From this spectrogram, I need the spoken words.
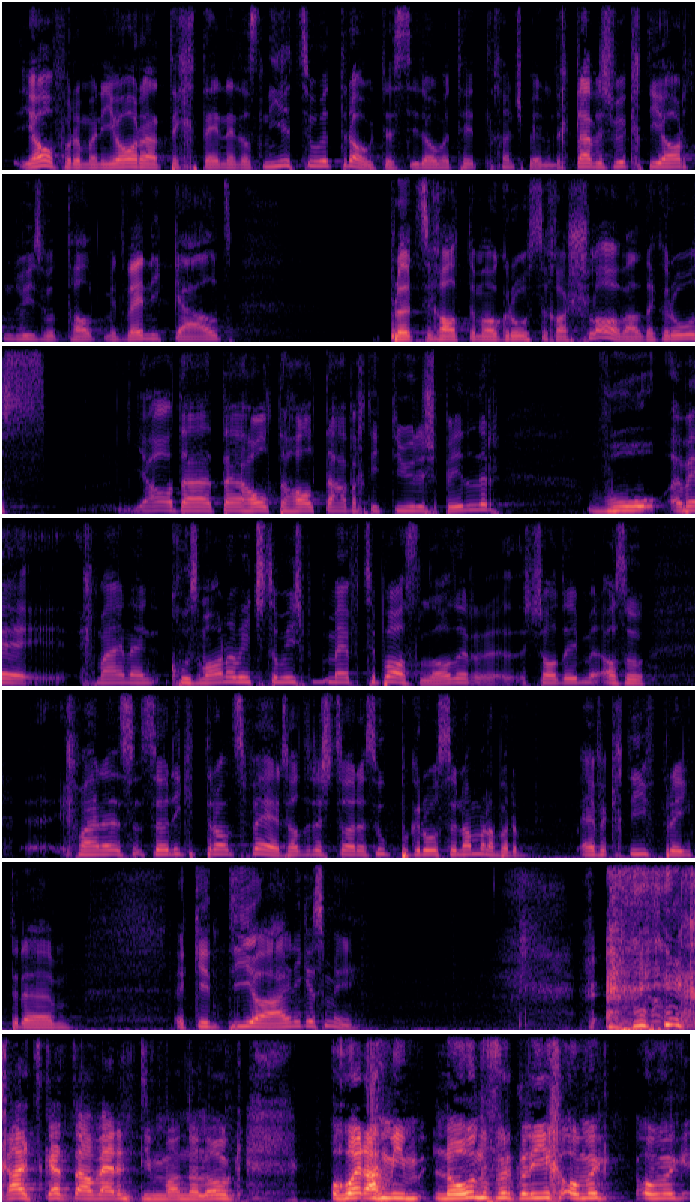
ja, vor einem Jahr hätte ich denen das nie zugetraut, dass sie da einen Titel spielen können. Und ich glaube, es ist wirklich die Art und Weise, wo du halt mit wenig Geld plötzlich halt mal Grossen kannst schlagen, weil der Gross, ja, der, der halt halt einfach die teuren Spieler, wo, ich meine, Kuzmanovic zum Beispiel beim FC Basel, oder? Steht immer, also, ich meine, so- solche Transfers, oder? Das ist zwar ein super grosser Name, aber effektiv bringt er, ähm, einiges mehr. ich habe jetzt gerade da während dem Monolog auch an meinem Lohnvergleich um, um,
